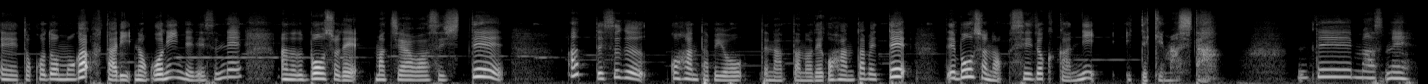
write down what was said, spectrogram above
えっ、と、子供が2人の5人でですね、あの、某所で待ち合わせして、会ってすぐご飯食べようってなったので、ご飯食べて、で、某所の水族館に行ってきました。で、まあね、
